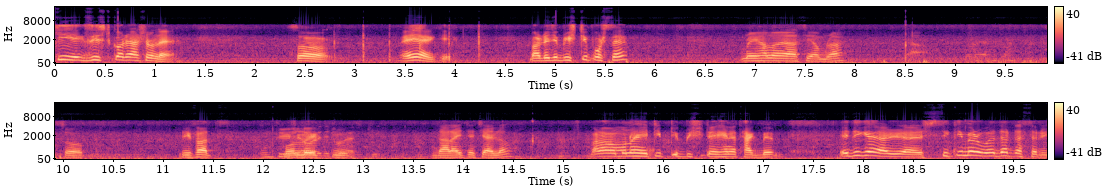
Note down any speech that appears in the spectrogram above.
কি এক্সিস্ট করে আসলে? সো এই আর কি। বাট এই যে বৃষ্টি পড়ছে মেঘালয়ে আছি আমরা। সো রিফাত বলল একটু দাঁড়াইতে চাইলো। বাট আমার মনে হয় এই টিপ টিপ বৃষ্টিটা এখানে থাকবে। এদিকে সিকিমের ওয়েদারটা সরি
